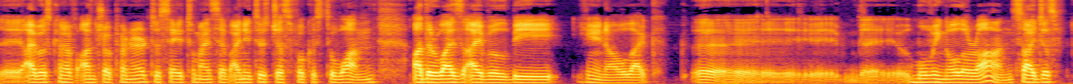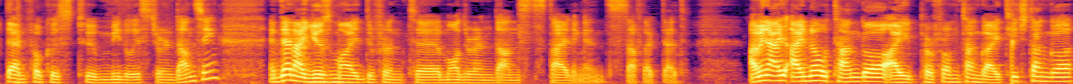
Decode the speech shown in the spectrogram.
uh, I was kind of entrepreneur to say to myself, I need to just focus to one. Otherwise, I will be, you know, like uh, moving all around. So I just then focused to Middle Eastern dancing, and then I use my different uh, modern dance styling and stuff like that. I mean, I, I know tango, I perform tango, I teach tango,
